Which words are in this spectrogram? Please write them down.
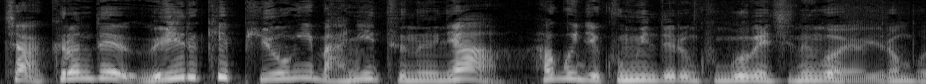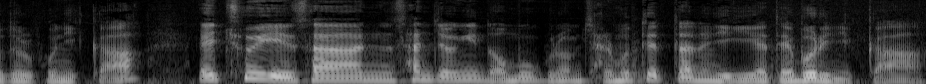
자, 그런데 왜 이렇게 비용이 많이 드느냐 하고 이제 국민들은 궁금해지는 거예요. 이런 보도를 보니까 애초에 예산 산정이 너무 그럼 잘못됐다는 얘기가 돼버리니까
